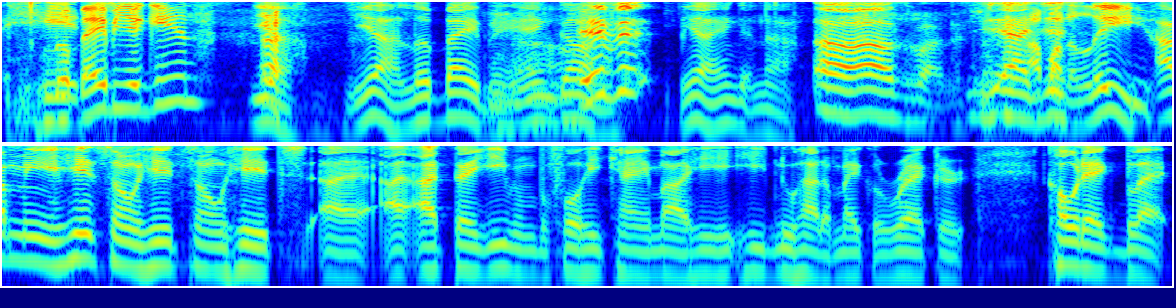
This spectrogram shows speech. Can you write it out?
Hits. baby again? Yeah, yeah, little baby. Ain't gonna. Is it? Yeah, ain't gonna. Nah. Oh, I was about to say. Yeah, I'm about to leave. I mean, hits on hits on hits. I, I I think even before he came out, he he knew how to make a record. Kodak Black.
